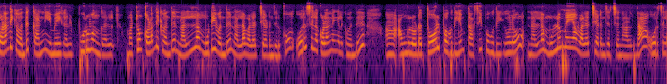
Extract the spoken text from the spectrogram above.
குழந்தைக்கு வந்து கண் இமைகள் புருவங்கள் மற்றும் குழந்தைக்கு வந்து நல்ல முடி வந்து நல்ல வளர்ச்சி அடைஞ்சிருக்கும். ஒரு சில குழந்தைங்களுக்கு வந்து அவங்களோட தோல் பகுதியும் தசை பகுதிகளும் நல்ல முழுமையாக வளர்ச்சி அடைஞ்சிருச்சனால தான் ஒரு சில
